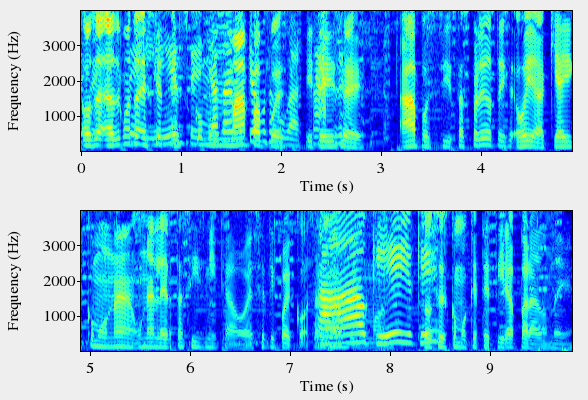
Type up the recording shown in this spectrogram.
o sea, haz de cuenta, es que es como Ya un mapa, pues, y te dice, ah, pues si estás perdido, te dice, oye, aquí hay como una, una alerta sísmica o ese tipo de cosas. ¿no? Ah, Así ok, como- ok. Entonces, como que te tira para donde.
